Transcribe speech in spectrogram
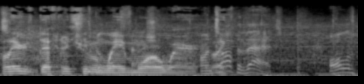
Players definitely seem way more aware, On like, top of that, all of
